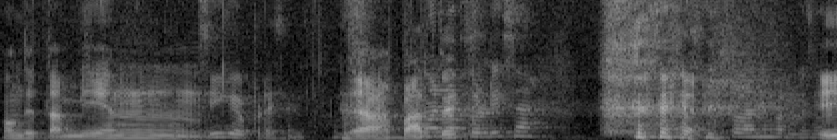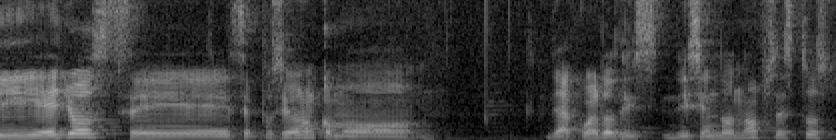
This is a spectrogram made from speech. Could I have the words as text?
donde también... Sigue presente. Aparte... y ellos se, se, pusieron como de acuerdo diciendo, no, pues estos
